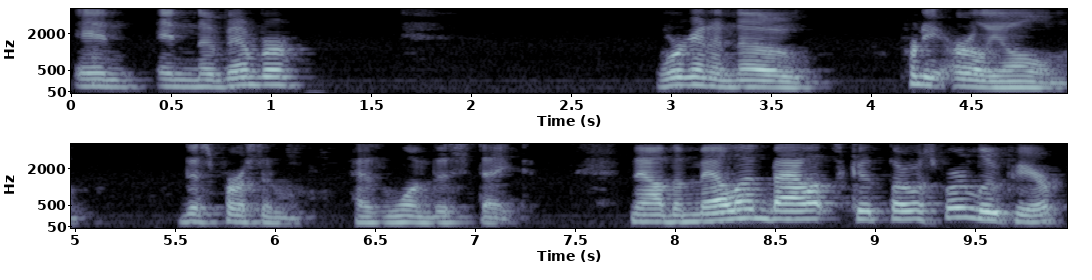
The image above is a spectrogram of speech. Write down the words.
in, in November, we're going to know pretty early on this person has won this state. Now the mail-in ballots could throw us for a loop here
